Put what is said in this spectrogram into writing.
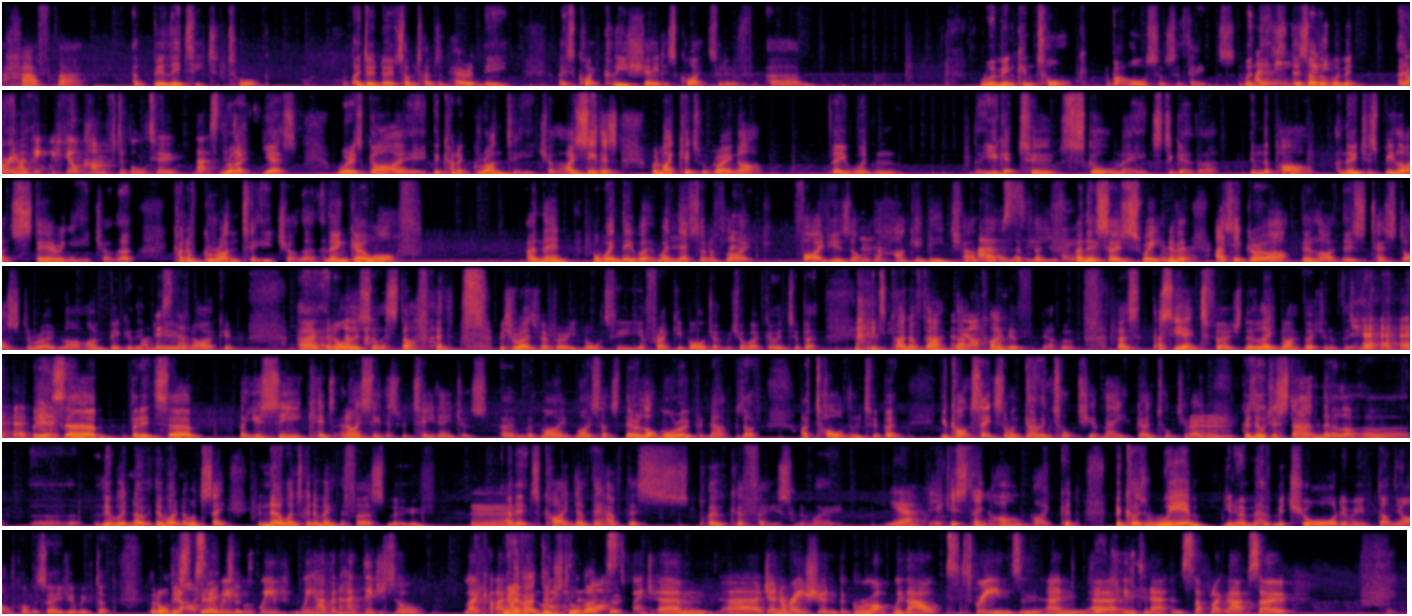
have that ability to talk. I don't know sometimes inherently it's quite cliched it's quite sort of um women can talk about all sorts of things when I there's there's other women- women And- sorry and- i think we feel comfortable too. That's the right yes. Whereas guy they kind of grunt at each other. I see this when my kids were growing up they wouldn't you get two schoolmates together in the park and they'd just be like staring at each other kind of grunt at each other and then go off. And then but when they were when they're sort of like five years old they're hugging each other and they're Absolutely. and they're so sweet and everything. As they grow up, they're like this testosterone, like I'm bigger than Like you and I can, uh, and all this sort of stuff, which reminds me of a very naughty uh, Frankie Boyle joke, which I won't go into. But it's kind of that that kind of yeah, well, that's that's the X version, the late night version of this. yeah. But it's um, but it's um, but you see kids, and I see this with teenagers and with my my sons. They're a lot more open now because I've I've told them to, but. You can't say to someone, "Go and talk to your mate. Go and talk to your mate." Mm. because they'll just stand there like uh, uh, they wouldn't know they won't know what to say and no one's going to make the first move Mm. and it's kind of they have this poker face in a way yeah and you just think oh my good because we're you know have matured and we've done the art of conversation we've done done all But these also things we've and we've we haven't had digital like I, We I, never had I was digital the like last veg- um, uh, generation that grew up without screens and and Yes. uh, internet and stuff like that. So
